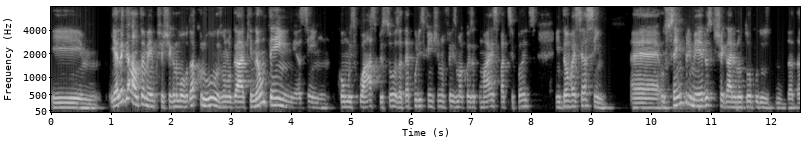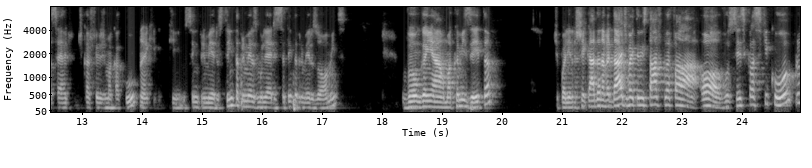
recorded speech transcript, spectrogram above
E, e, é legal também, porque você chega no Morro da Cruz, um lugar que não tem, assim, como escoar as pessoas, até por isso que a gente não fez uma coisa com mais participantes, então vai ser assim, é, os 100 primeiros que chegarem no topo do, da, da, Serra de Cachoeira de Macacu, né, que, que os 100 primeiros, 30 primeiras mulheres e 70 primeiros homens, vão ganhar uma camiseta. Tipo, ali na chegada, na verdade, vai ter um staff que vai falar: Ó, oh, você se classificou para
